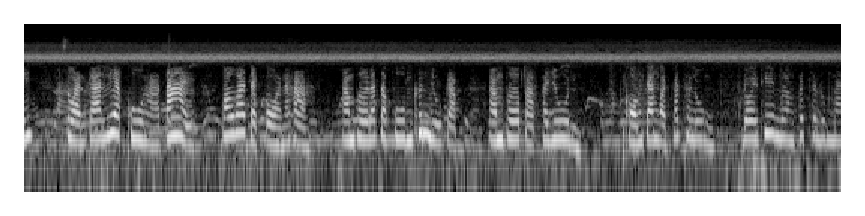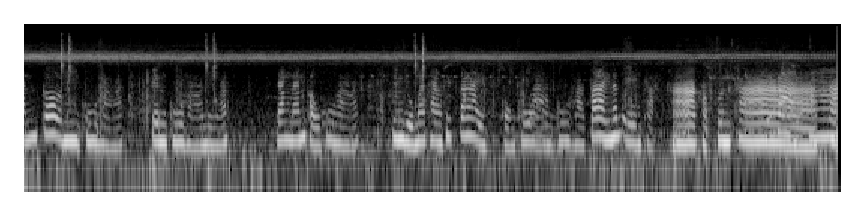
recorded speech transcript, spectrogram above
ส่วนการเรียกคูหาใต้ เพราะว่าแต่ก่อนนะคะอำเภอรัตภูมิขึ้นอยู่กับอำเภอปากพยูนของจังหวัดพัทลุง โดยที่เมืองพัทลุงนั้นก็มีคูหาเป็นคูหาเหนือ ดังนั้นเขาคูหาจึงอยู่มาทางทิศใต้ของคูหาคูหาใต้นั่นเองค่ะ ค่ะ ขอบคุณค่ะบ๊ายบายค่ะ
